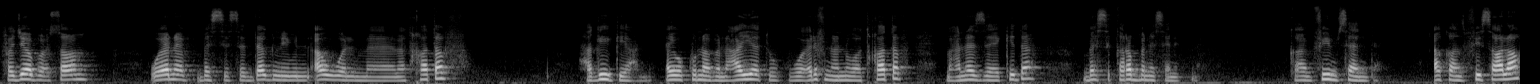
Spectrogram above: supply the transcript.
فجابوا عصام وأنا بس صدقني من أول ما ما اتخطف حقيقي يعني. أيوه كنا بنعيط وعرفنا إنه اتخطف مع ناس زي كده. بس كان ربنا ساندنا. كان في مساندة. آه كان في صلاة.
